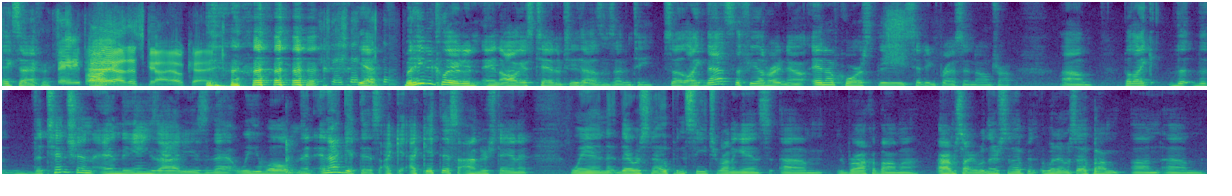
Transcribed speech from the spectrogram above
exactly. Fanny Oh yeah, this guy. Okay. yeah, but he declared in, in August 10 of 2017. So like that's the field right now, and of course the sitting president Donald Trump. Um, but like the, the the tension and the anxiety is that we will, and, and I get this, I get, I get this, I understand it. When there was an open seat to run against um, Barack Obama, or I'm sorry, when there's an open when it was open on on um,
